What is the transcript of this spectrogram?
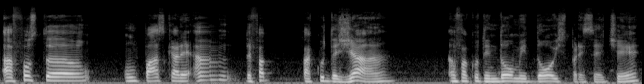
a fost uh, un pas care am, de fapt, făcut deja, am făcut în 2012,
